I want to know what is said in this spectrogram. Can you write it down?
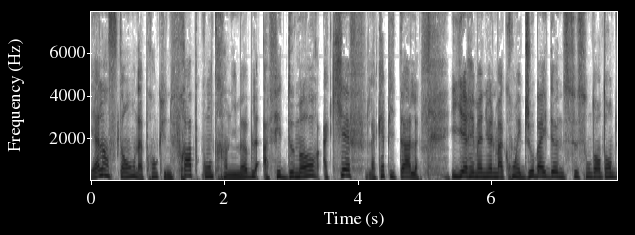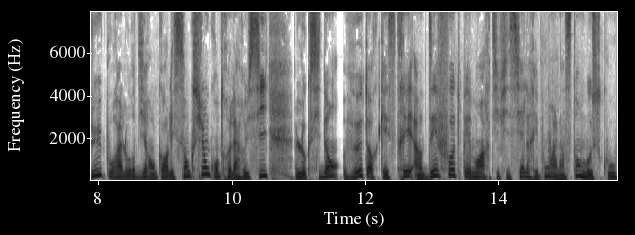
Et à l'instant, on apprend qu'une frappe contre un immeuble a fait deux morts à Kiev, la capitale. Hier, Emmanuel Macron et Joe Biden se sont entendus pour alourdir encore les sanctions contre la Russie. L'Occident veut orchestrer un défaut de paiement artificiel, répond à l'instant Moscou.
